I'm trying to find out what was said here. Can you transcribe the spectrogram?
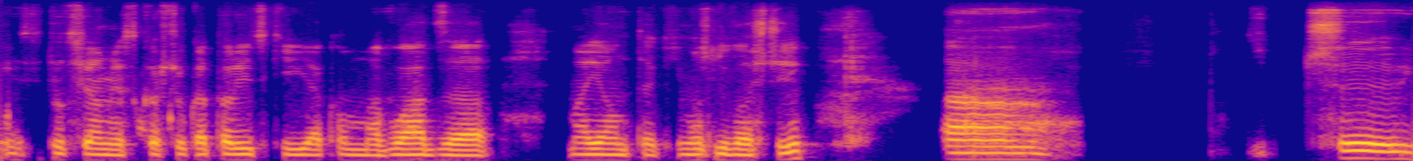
instytucją jest Kościół katolicki, jaką ma władzę, majątek i możliwości. A czy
